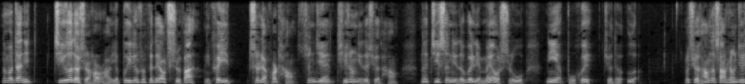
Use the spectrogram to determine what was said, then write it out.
那么在你饥饿的时候啊，也不一定说非得要吃饭，你可以吃两块糖，瞬间提升你的血糖。那即使你的胃里没有食物，你也不会觉得饿。那血糖的上升就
